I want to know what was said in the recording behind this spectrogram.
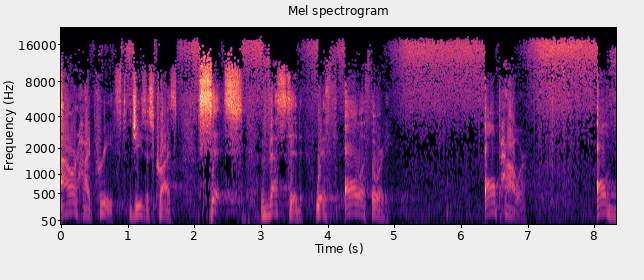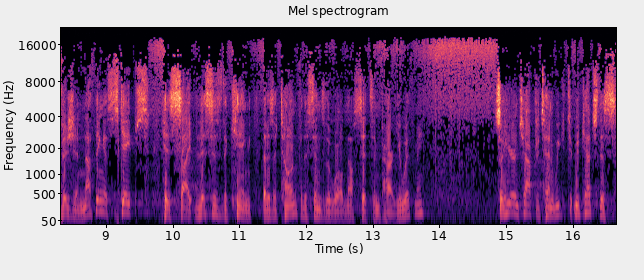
Our high priest, Jesus Christ, sits vested with all authority, all power, all vision. Nothing escapes his sight. This is the king that has atoned for the sins of the world, now sits in power. You with me? So, here in chapter 10, we, we catch this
